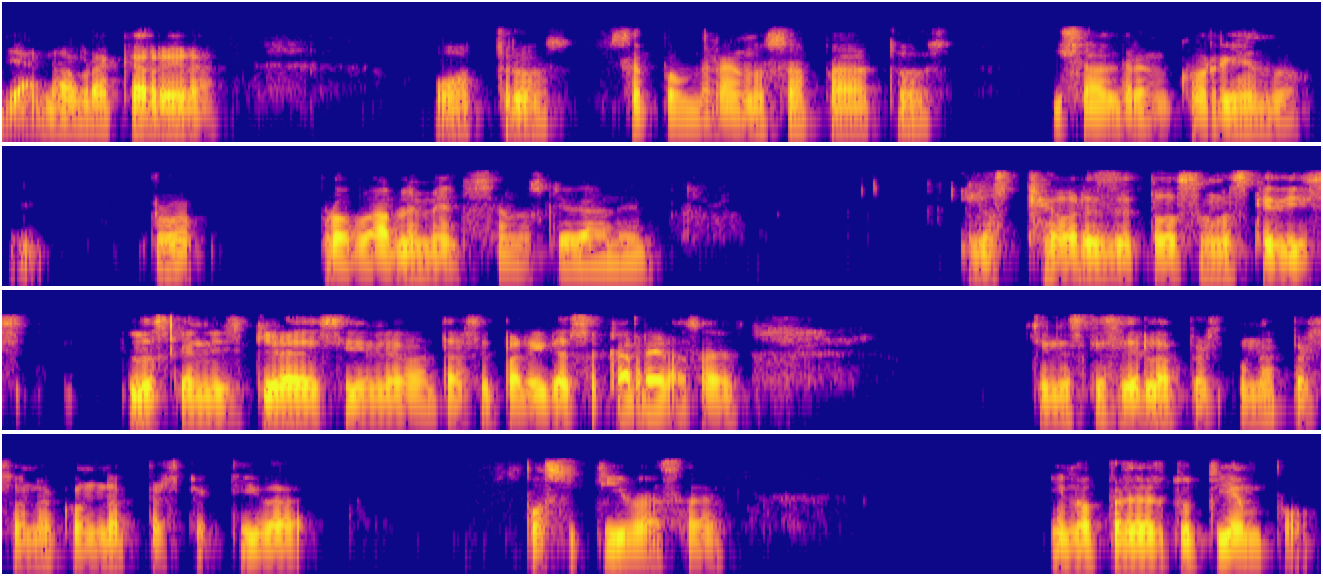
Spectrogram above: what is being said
ya no habrá carrera. Otros se pondrán los zapatos y saldrán corriendo. probablemente sean los que ganen. Y los peores de todos son los que los que ni siquiera deciden levantarse para ir a esa carrera, ¿sabes? Tienes que ser una persona con una perspectiva positiva, ¿sabes? Y no perder tu tiempo,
